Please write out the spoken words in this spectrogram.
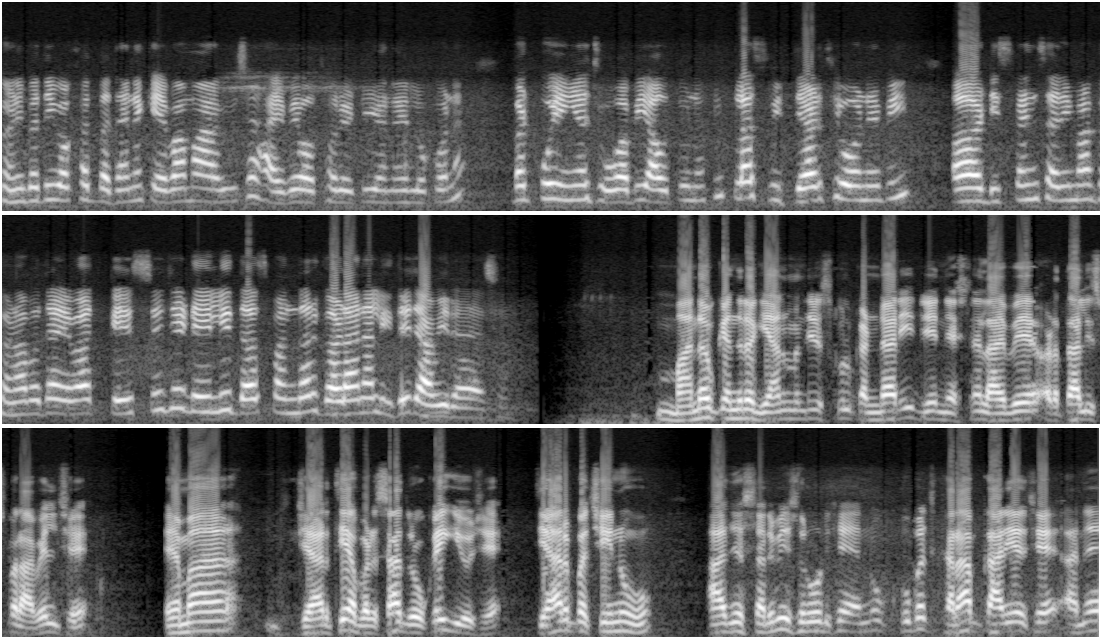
ઘણી બધી વખત બધાને કહેવામાં આવ્યું છે હાઈવે ઓથોરિટી અને લોકોને. બટ કોઈ અહીંયા જોવા બી આવતું નથી. પ્લસ વિદ્યાર્થીઓને બી ડિસ્પેન્સરીમાં ઘણા બધા એવા કેસ છે જે ડેઈલી દસ પંદર ગળાના લીધે જ આવી રહ્યા છે. માનવ કેન્દ્ર જ્ઞાન મંદિર સ્કૂલ કંડારી, જે નેશનલ હાઈવે અડતાલીસ પર આવેલ છે. એમાં જ્યારથી આ વરસાદ રોકાઈ ગયો છે, ત્યાર પછીનું આ જે સર્વિસ રોડ છે, એનું ખૂબ જ ખરાબ કાર્ય છે અને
